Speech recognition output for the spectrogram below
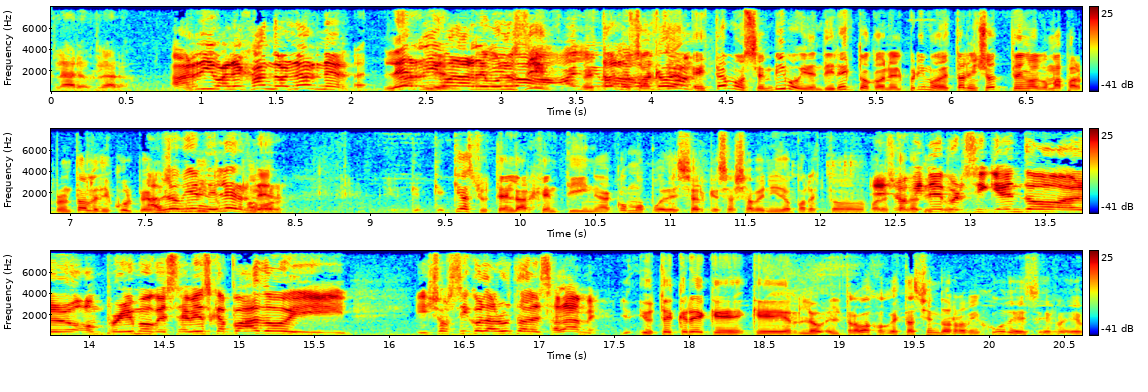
Claro, claro. Arriba Alejandro Lerner. Ah, Lerner. Arriba la revolución. Va, estamos la acá, estamos en vivo y en directo con el primo de Stalin. Yo tengo algo más para preguntarle, disculpe. Habló bien de Lerner. ¿Qué, qué- qué hace usted en la Argentina? ¿Cómo puede ser que se haya venido para esto? Para Eh, esta Yo vine persiguiendo a un primo que se había escapado y, y yo sigo la ruta del salame. ¿Y usted cree que, que lo- el trabajo que está haciendo Robin Hood es, es- es-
